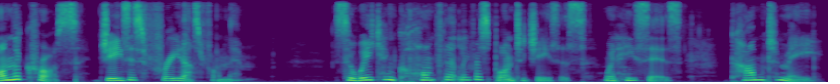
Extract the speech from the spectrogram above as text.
On the cross, Jesus freed us from them. So we can confidently respond to Jesus when he says, Come to me,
